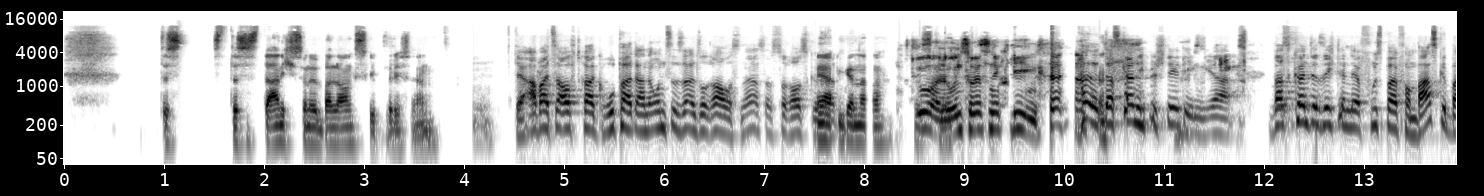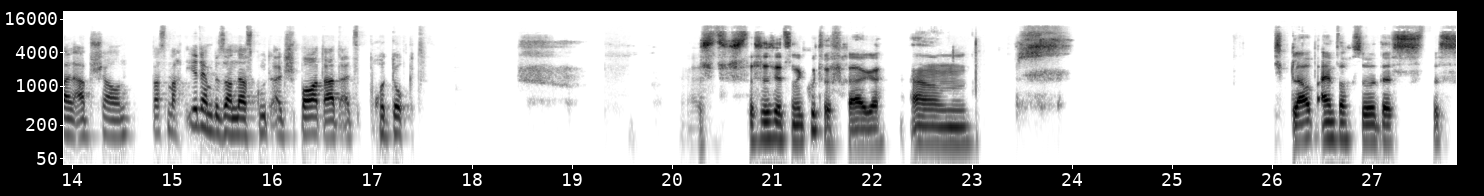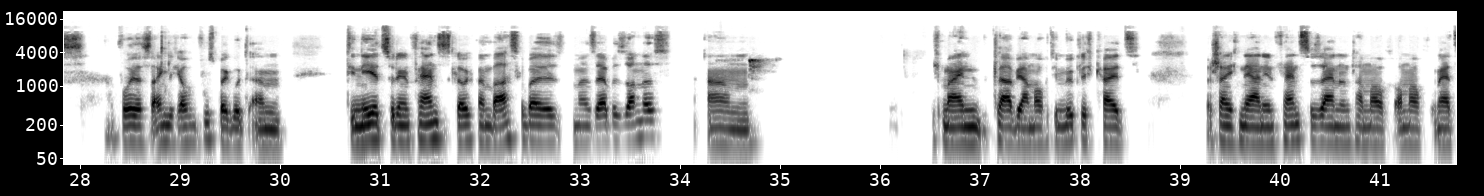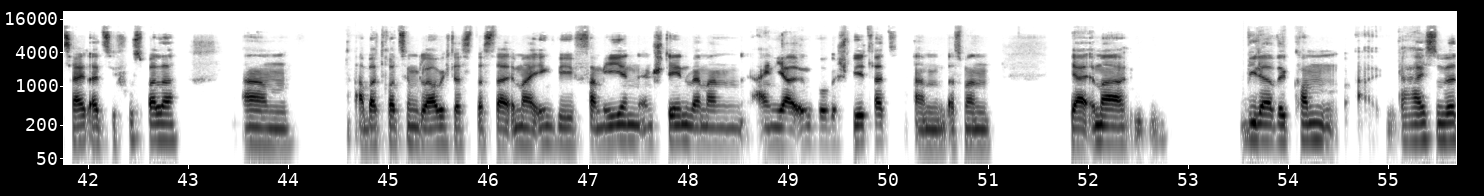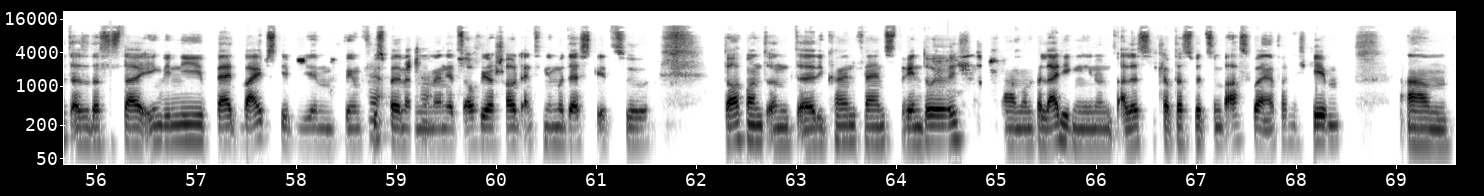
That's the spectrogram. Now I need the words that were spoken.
dass, dass es da nicht so eine Balance gibt, würde ich sagen. Der Arbeitsauftrag Rupert an uns ist also raus, ne? Das hast du rausgehört. Ja, genau. Du, an uns soll es nicht liegen. das kann ich bestätigen, ja. Was könnte sich denn der Fußball vom Basketball abschauen? Was macht ihr denn besonders gut als Sportart, als Produkt? Das, das ist jetzt eine gute Frage. Ähm, ich glaube einfach so, dass das, obwohl das eigentlich auch im Fußball gut, ähm, die Nähe zu den Fans ist, glaube ich, beim Basketball immer sehr besonders. Ähm, ich meine, klar, wir haben auch die Möglichkeit, wahrscheinlich näher an den Fans zu sein und haben auch, haben auch mehr Zeit als die Fußballer. Ähm, aber trotzdem glaube ich, dass, dass da immer irgendwie Familien entstehen, wenn man ein Jahr irgendwo gespielt hat, ähm, dass man ja immer wieder willkommen geheißen wird, also dass es da irgendwie nie Bad Vibes gibt, wie im, wie im Fußball, ja, wenn man jetzt auch wieder schaut, Anthony Modest geht zu Dortmund und äh, die Köln-Fans drehen durch ähm, und beleidigen ihn und alles. Ich glaube, das wird es im Basketball einfach nicht geben. Ähm,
